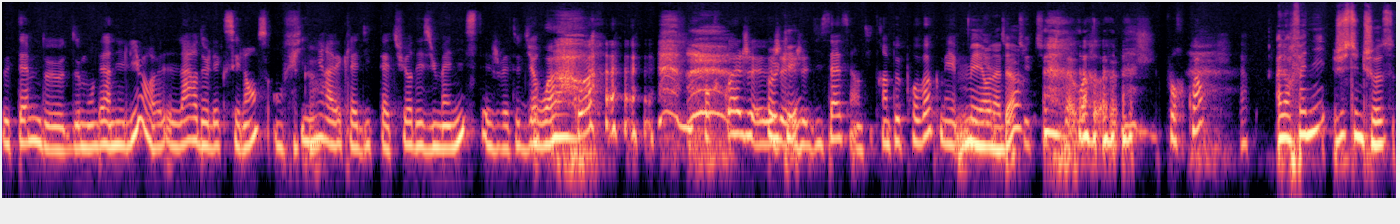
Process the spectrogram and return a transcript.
le thème de, de mon dernier livre, L'art de l'excellence, en finir avec la dictature des humanistes. Et je vais te dire pourquoi. pourquoi je, Ok. je- je dis ça C'est un titre un peu provoque, mais, Mais on adore. Tu, tu vas voir euh, pourquoi. Alors Fanny, juste une chose.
